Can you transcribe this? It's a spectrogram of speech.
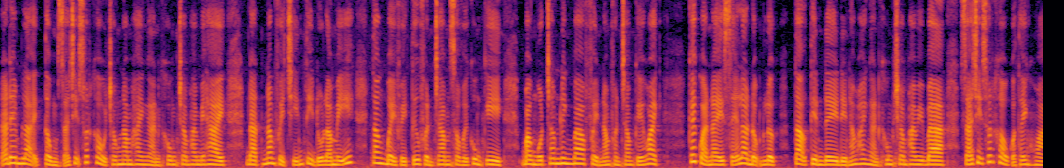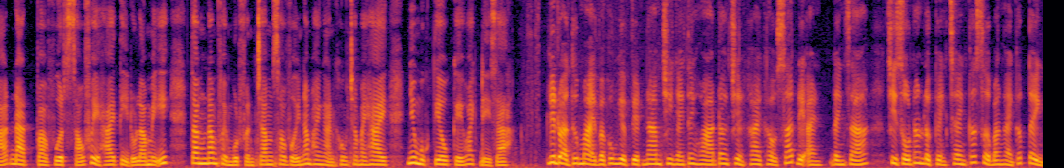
đã đem lại tổng giá trị xuất khẩu trong năm 2022 đạt 5,9 tỷ đô la Mỹ, tăng 7,4% so với cùng kỳ, bằng 103,5% kế hoạch. Kết quả này sẽ là động lực tạo tiền đề để năm 2023, giá trị xuất khẩu của Thanh Hóa đạt và vượt 6,2 tỷ đô la Mỹ, tăng 5,1% so với năm 2022 như mục tiêu kế hoạch đề ra. Liên đoàn Thương mại và Công nghiệp Việt Nam chi nhánh Thanh Hóa đang triển khai khảo sát đề án đánh giá chỉ số năng lực cạnh tranh các sở ban ngành cấp tỉnh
